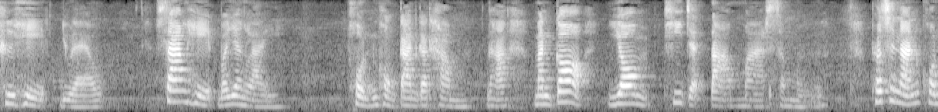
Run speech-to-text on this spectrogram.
คือเหตุอยู่แล้ว สร้างเหตุไว้อย่างไร ผลของการกระทำนะคะมันก็ย่อมที่จะตามมาเสมอ เพราะฉะนั้นคน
